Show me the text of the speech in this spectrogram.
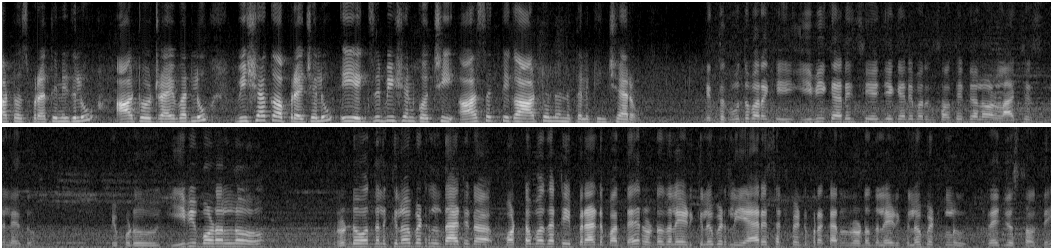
ఆటోస్ ప్రతినిధులు ఆటో డ్రైవర్లు విశాఖ ప్రజలు ఈ ఎగ్జిబిషన్కు వచ్చి ఆసక్తిగా ఆటోలను తిలకించారు. ఇంతకుముందు మనకి ఈవీ కానీ సిఎన్జీ కానీ మనకి సౌత్ ఇండియాలో లాంచ్ చేసింది లేదు. ఇప్పుడు ఈవీ మోడల్లో రెండు వందల కిలోమీటర్లు దాటిన మొట్టమొదటి బ్రాండ్ మధ్య రెండు వందల ఏడు కిలోమీటర్లు ఏఆర్ఏ సర్టిఫికేట్ ప్రకారం రెండు వందల ఏడు కిలోమీటర్లు రేంజ్ వస్తుంది.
